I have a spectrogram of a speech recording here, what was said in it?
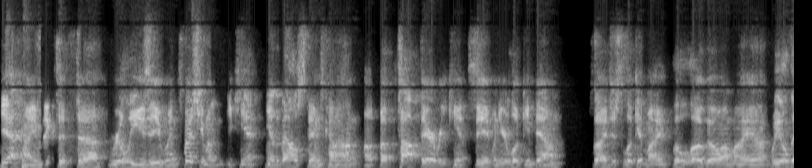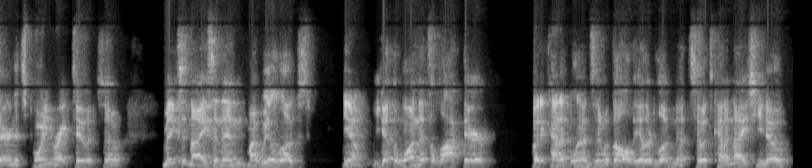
Yeah, I mean, it makes it uh, real easy when, especially when you can't, you know, the valve stem's kind of on up, up top there where you can't see it when you're looking down. So I just look at my little logo on my uh, wheel there, and it's pointing right to it. So makes it nice. And then my wheel lugs, you know, you got the one that's a lock there, but it kind of blends in with all the other lug nuts. So it's kind of nice. You know,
